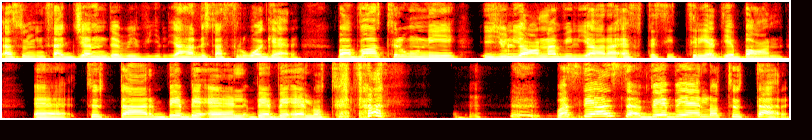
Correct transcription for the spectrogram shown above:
alltså min så här gender reveal, jag hade så här frågor. Bara, vad tror ni Juliana vill göra efter sitt tredje barn? Eh, tuttar, BBL, BBL och tuttar. What's the answer? BBL och tuttar.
